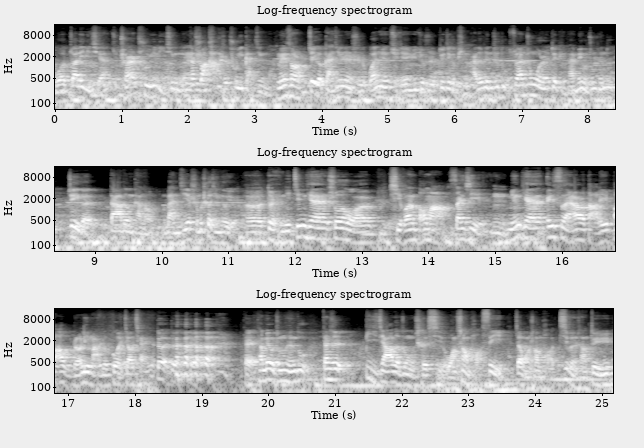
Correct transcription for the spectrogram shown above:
我赚了一笔钱，就全是出于理性的。但刷卡是出于感性的。没错，这个感性认识完全取决于就是对这个品牌的认知度。虽然中国人对品牌没有忠诚度，这个大家都能看到，满街什么车型都有。呃，对你今天说我喜欢宝马三系，嗯明天 A 4 L 打了一八五折，立马就过去交钱去。对对对，对，它没有忠诚度。但是 B 加的这种车系往上跑，C 再往上跑，基本上对于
